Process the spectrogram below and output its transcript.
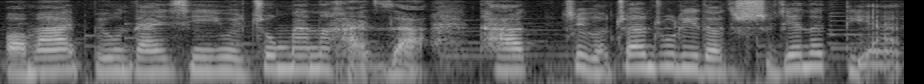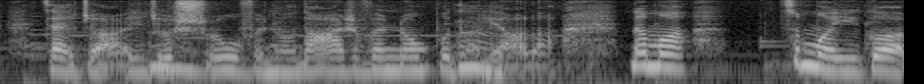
宝妈不用担心，因为中班的孩子啊，他这个专注力的时间的点在这儿，也就十五分钟到二十分钟不得了了。那么。这么一个。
